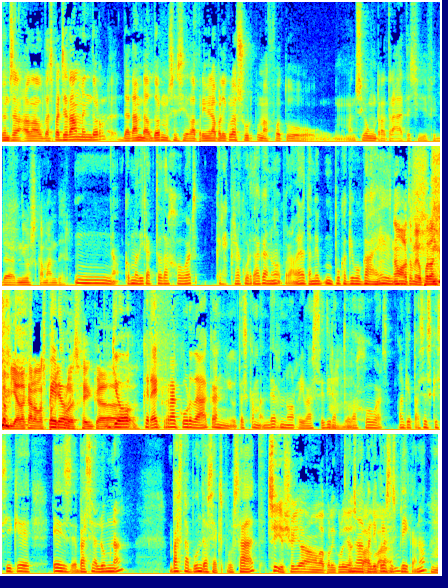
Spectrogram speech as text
Doncs en el despatx de Dumbledore, de Dumbledore, no sé si a la primera pel·lícula surt una foto, una menció, un retrat així fet de Newt Scamander. Mm, no, com a director de Hogwarts crec recordar que no, però a veure, també em puc equivocar eh? no, també ho poden canviar de cara a les pel·lícules fent que... jo crec recordar que Newt Scamander no arriba a ser director mm -hmm. de Hogwarts el que passa és que sí que és, va ser alumne va estar a punt de ser expulsat sí, això ja a la pel·lícula ja en es la parla pel·lícula eh? s'explica no? Uh mhm.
